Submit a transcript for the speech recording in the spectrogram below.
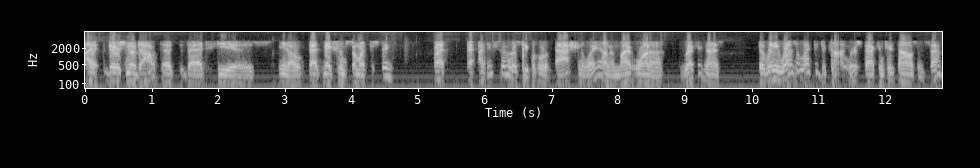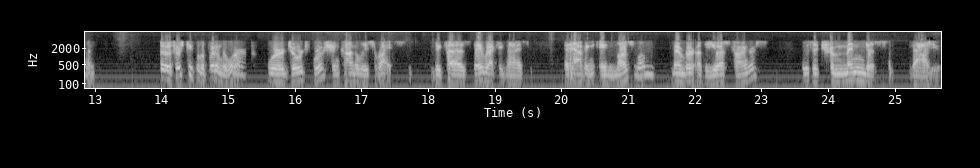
I, there's no doubt that that he is you know that makes him somewhat distinct. But I think some of those people who are bashing away on him might want to recognize that when he was elected to Congress back in 2007, the first people to put him to work were George Bush and Condoleezza Rice because they recognized that having a Muslim member of the U.S. Congress was a tremendous value.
